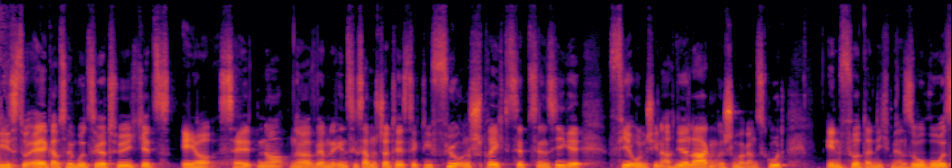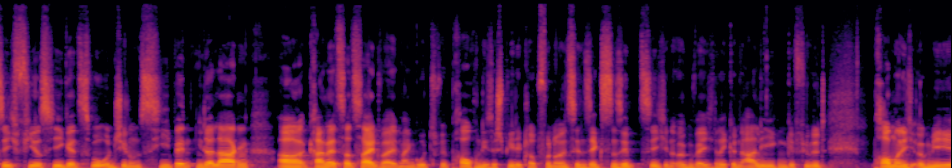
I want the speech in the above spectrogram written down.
Dieses Duell gab es in der Bundesliga natürlich jetzt eher seltener. Ne? Wir haben eine insgesamte Statistik, die für uns spricht. 17 Siege, 4 Unschien, 8 Niederlagen. Ist schon mal ganz gut. In Fürth dann nicht mehr so rosig. Vier Siege, zwei Unschien und sieben Niederlagen. Äh, gerade in letzter Zeit, weil, mein gut, wir brauchen diese Spiele, glaube von 1976 in irgendwelchen Regionalligen gefühlt braucht man nicht irgendwie,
